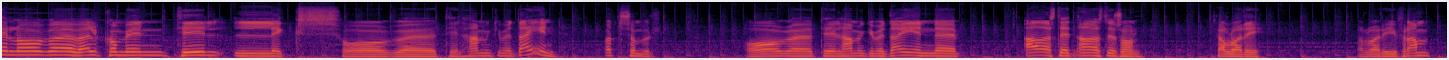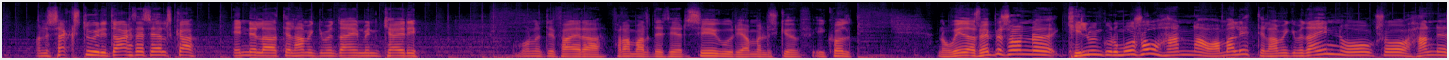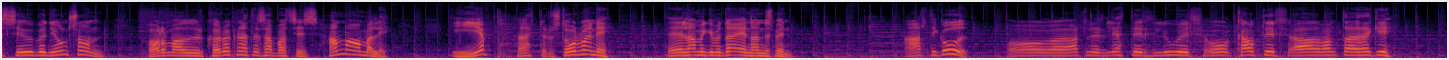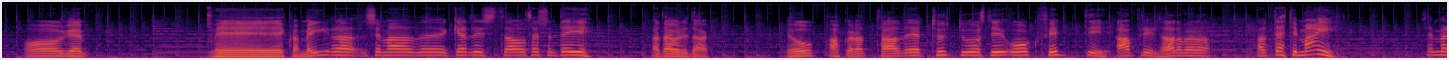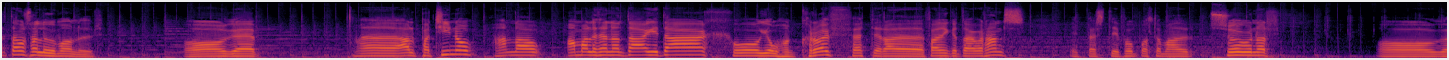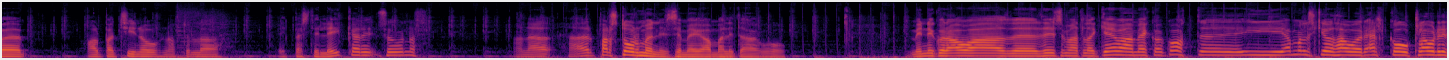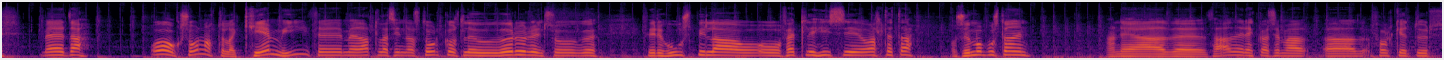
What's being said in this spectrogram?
sæl og uh, velkomin til leiks og uh, til hamingi með daginn öllsömmul og uh, til hamingi með daginn uh, Aðarsteinn Aðarsteinsson þjálfari. Þjálfari í fram. Hann er 60 í dag þessi elska. Innilega til hamingi með daginn minn kæri. Og vonandi færa framarði þér sigur í amæliskjöf í kvöld Nú Viðar Sveinbjörnsson, uh, Kilvingur og Mósó, hann á Amali til hamingi með daginn og svo Hannes Sigurbjörn Jónsson, formaður Körvaknættisambatsins, hann á Amali. Jep, þetta eru stórmæni til hamingi með daginn, Hannes minn. Allt í góð og uh, allir léttir, ljúir og kátir að vandaði þekki og um, eitthvað meira sem að gerðist á þessum degi, hvað dagur í dag? Jú, akkurat, það er 20. og 5. apríl, það er að vera að detti mæ sem er dásalögu mánuður og uh, Al Pacino, hann á amali þennan dag í dag og Jóhann Cruyff, þetta er uh, fæðingadagur hans, eitt besti fótboltamaður sögunar og uh, Al Pacino, náttúrulega eitt besti leikari sögunar þannig að það er bara stórmenni sem eiga amali í dag og Minn ykkur á að uh, þeir sem ætla að gefa þeim eitthvað gott uh, í ammæliskeiðu þá er Elko klárir með þetta. Og svo náttúrulega Kemi með alla sína stórkostlegu vörur eins og uh, fyrir húsbíla og, fellihísi og allt þetta og sumabústaðin þannig að það er eitthvað sem að, að fólk getur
